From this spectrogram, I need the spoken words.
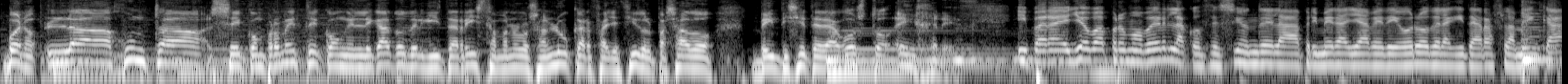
Bueno, la Junta se compromete con el legado del guitarrista Manolo Sanlúcar, fallecido el pasado 27 de agosto en Jerez. Y para ello va a promover la concesión de la primera llave de oro de la guitarra flamenca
